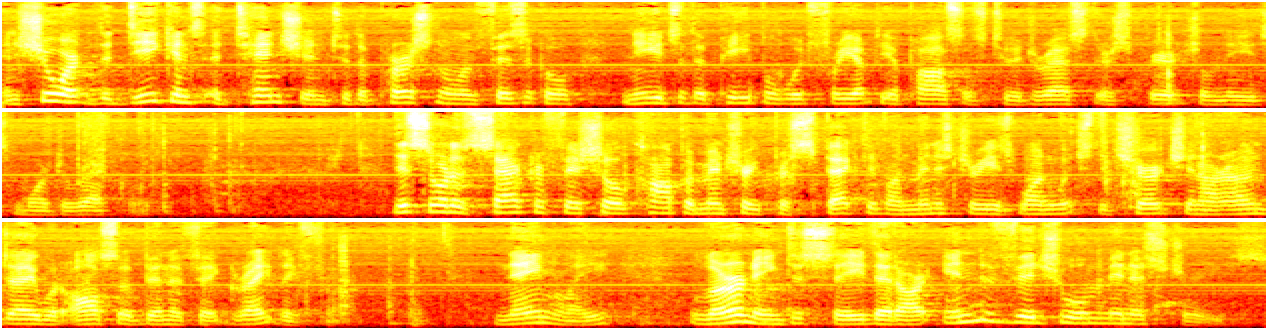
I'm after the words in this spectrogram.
In short, the deacon's attention to the personal and physical needs of the people would free up the apostles to address their spiritual needs more directly. This sort of sacrificial, complementary perspective on ministry is one which the church in our own day would also benefit greatly from. Namely, learning to see that our individual ministries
